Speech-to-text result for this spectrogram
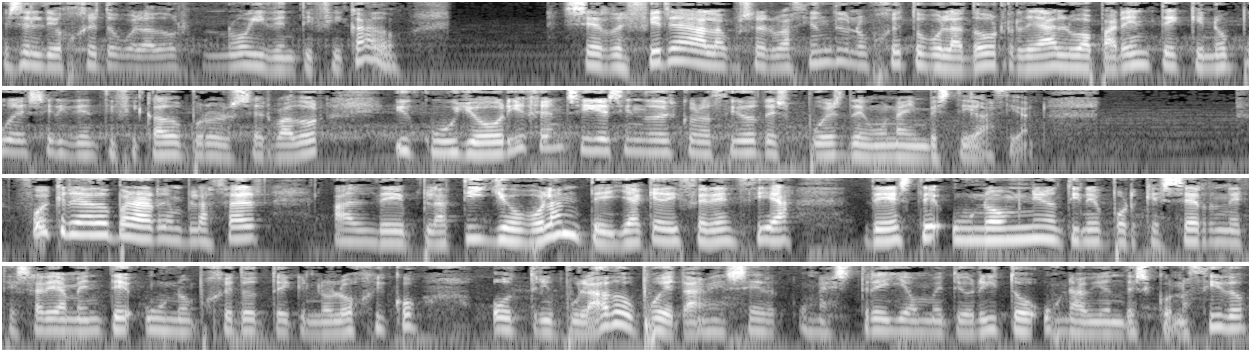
es el de objeto volador no identificado. Se refiere a la observación de un objeto volador real o aparente que no puede ser identificado por el observador y cuyo origen sigue siendo desconocido después de una investigación fue creado para reemplazar al de platillo volante, ya que a diferencia de este, un ovni no tiene por qué ser necesariamente un objeto tecnológico o tripulado, puede también ser una estrella, un meteorito, un avión desconocido,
